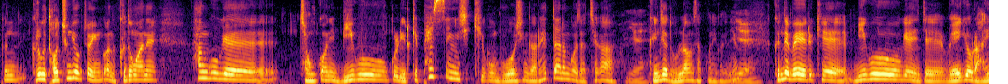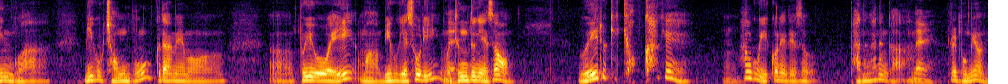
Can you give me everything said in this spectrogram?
근- 그리고 더 충격적인 건 그동안에 한국의 정권이 미국을 이렇게 패싱시키고 무엇인가를 했다는 것 자체가 예. 굉장히 놀라운 사건이거든요. 예. 근데 왜 이렇게 미국의 이제 외교 라인과 미국 정부 그다음에 뭐 어, VOA 뭐 미국의 소리 뭐 네. 등등에서 왜 이렇게 격하게 음. 한국 이권에 대해서 반응하는가를 네. 보면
